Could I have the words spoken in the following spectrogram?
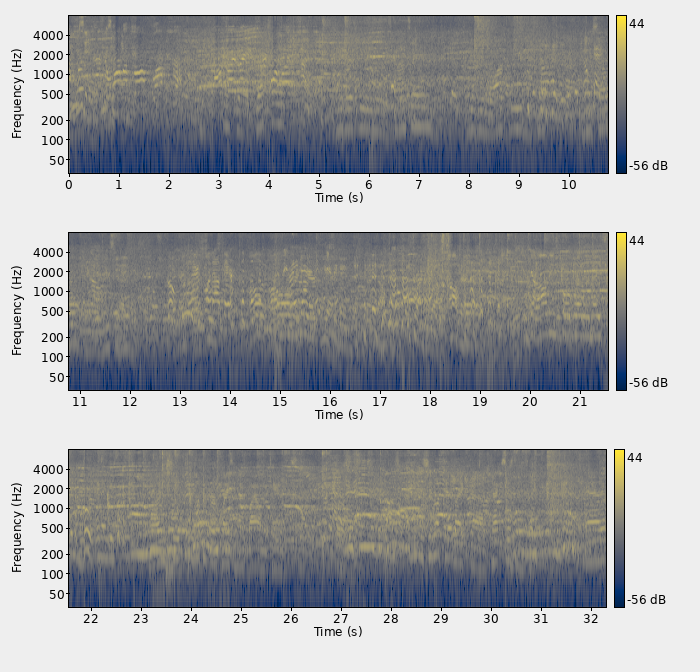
University or something. University of Wisconsin, University of Milwaukee, Minnesota, and UC Davis. Oh, there's one out there. All, all See, right over around here, this UC area. Davis. We've got all these cold weather nights in the boot, and then we Well, she's she's looking for a place that has biomechanics. And she looked at like uh, Texas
